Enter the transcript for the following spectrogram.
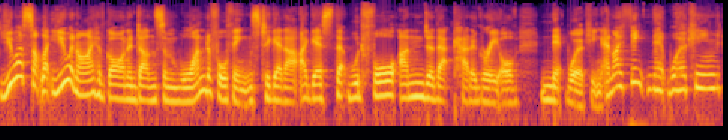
you are some, like you and I have gone and done some wonderful things together, I guess, that would fall under that category of networking. And I think networking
